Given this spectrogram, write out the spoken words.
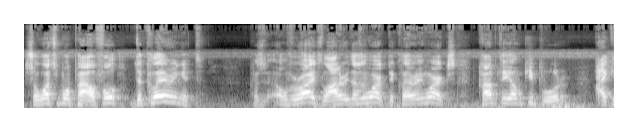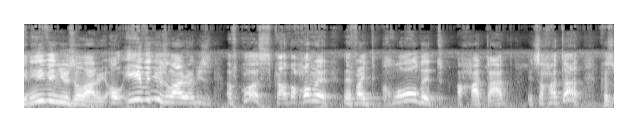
So what's more powerful? Declaring it, because it overrides lottery doesn't work. Declaring works. Come to Yom Kippur. I can even use a lottery. Oh, even use a lottery. Of course, If I called it a hatat, it's a hatat because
